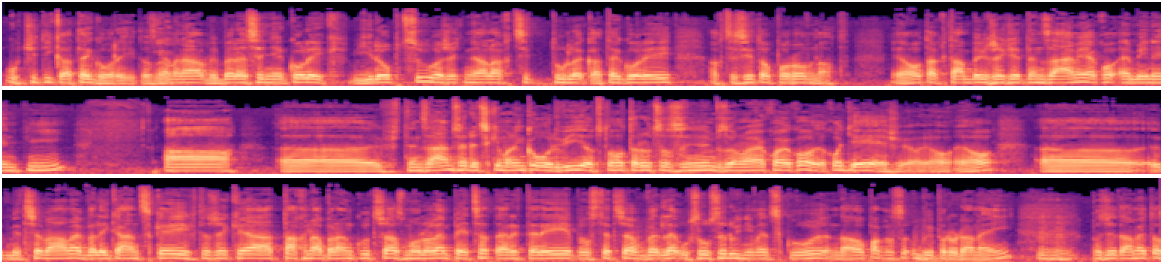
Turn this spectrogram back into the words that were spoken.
určitý kategorii, to znamená, vybere si několik výrobců a řekne, ale chci tuhle kategorii a chci si to porovnat. Jo, tak tam bych řekl, že ten zájem je jako eminentní. A Uh, ten zájem se vždycky malinko odvíjí od toho trhu, co se ním zrovna jako, jako, jako děje. Že jo, jo, jo. Uh, my třeba máme velikánský, to řekl já, tah na branku třeba s modelem 500R, který je prostě třeba vedle u sousedů v Německu, naopak vyprodaný, mm-hmm. protože tam je to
